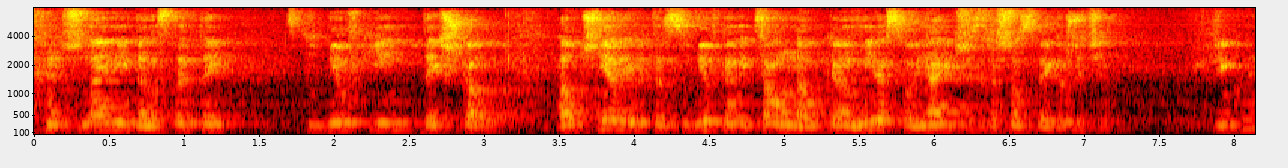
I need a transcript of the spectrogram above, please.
przynajmniej do następnej studniówki tej szkoły. A uczniowie by tę studniówkę i całą naukę mile wspominali przez resztę swojego życia. Dziękuję.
